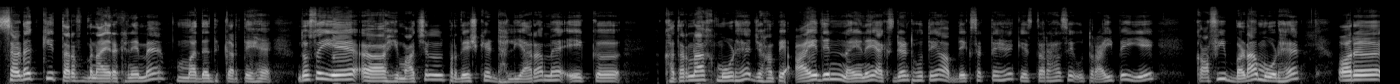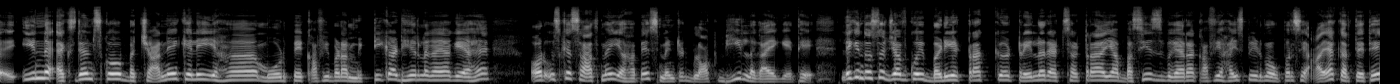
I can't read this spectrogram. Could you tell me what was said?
सड़क की तरफ़ बनाए रखने में मदद करते हैं। दोस्तों, ये हिमाचल प्रदेश के ढलियारा में एक ख़तरनाक मोड़ है जहाँ पे आए दिन नए नए एक्सीडेंट होते हैं। आप देख सकते हैं किस तरह से उतराई पे ये काफ़ी बड़ा मोड़ है और इन एक्सीडेंट्स को बचाने के लिए यहाँ मोड़ पे काफ़ी बड़ा मिट्टी का ढेर लगाया गया है और उसके साथ में यहाँ पे सीमेंटेड ब्लॉक भी लगाए गए थे। लेकिन दोस्तों जब कोई बड़ी ट्रक ट्रेलर एट्सट्रा या बसेस वगैरह काफ़ी हाई स्पीड में ऊपर से आया करते थे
